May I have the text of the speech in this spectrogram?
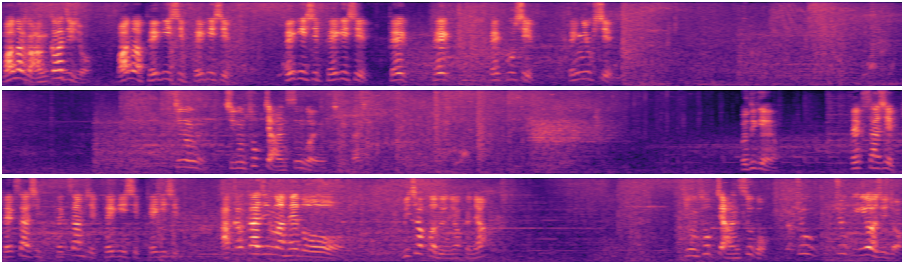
만화가 안 까지죠? 만화 120, 120, 120, 120, 100, 100, 190, 160 지금 지금 속지 안 쓴 거예요 지금까지 어떻게 해요? 140, 140, 130, 120, 120 아까까지만 해도 미쳤거든요 그냥? 지금 속지 안 쓰고 쭉쭉 이어지죠?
